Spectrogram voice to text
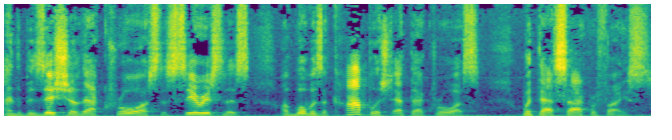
and the position of that cross, the seriousness of what was accomplished at that cross with that sacrifice.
